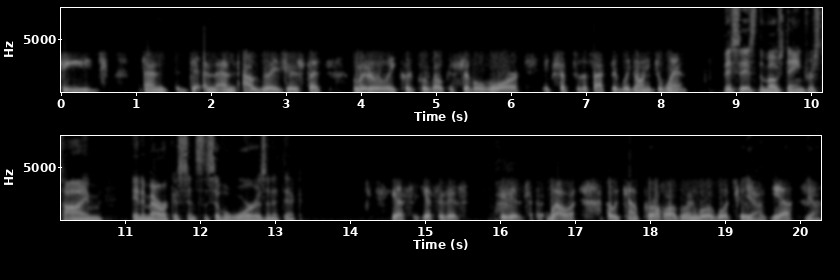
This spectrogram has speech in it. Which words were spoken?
siege and and, and outrages that literally could provoke a civil war, except for the fact that we're going to win. This is the most dangerous time in America since the Civil War, isn't it, Dick? Yes, yes, it is. It is. Well, I would count Pearl Harbor in World War II. Yeah. But yeah. Yeah.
